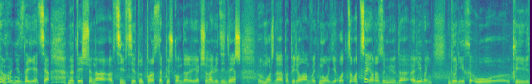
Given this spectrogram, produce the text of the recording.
мені здається, не те, що на автівці, тут просто пішком, якщо навіть йдеш, можна попереламувати ноги. От, от я розумію, да? рівень доріг у Києві.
